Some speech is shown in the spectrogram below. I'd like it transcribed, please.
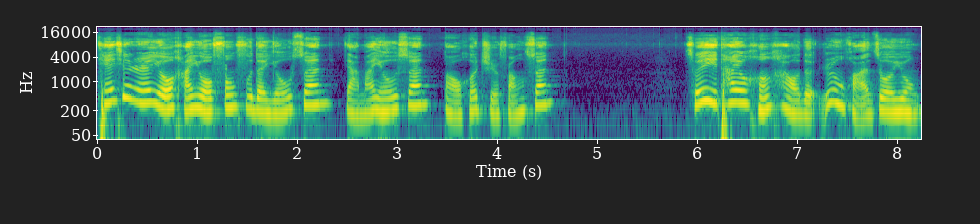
甜杏仁油含有丰富的油酸、亚麻油酸、饱和脂肪酸。所以它有很好的润滑作用，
